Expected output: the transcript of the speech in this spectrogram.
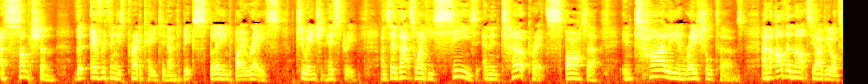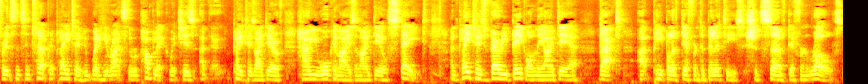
assumption that everything is predicated and to be explained by race to ancient history. And so that's why he sees and interprets Sparta entirely in racial terms. And other Nazi ideologues, for instance, interpret Plato when he writes The Republic, which is uh, Plato's idea of how you organize an ideal state. And Plato's very big on the idea that Uh, people of different abilities should serve different roles.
